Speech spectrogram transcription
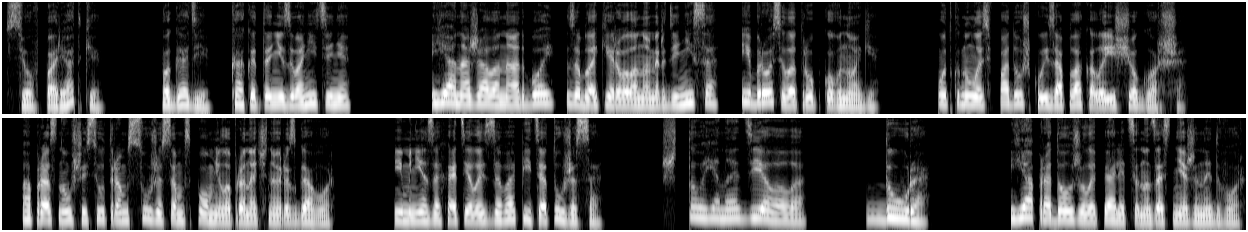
Все в порядке? Погоди, как это не звоните не...» Я нажала на отбой, заблокировала номер Дениса и бросила трубку в ноги. Уткнулась в подушку и заплакала еще горше. А проснувшись утром с ужасом вспомнила про ночной разговор. И мне захотелось завопить от ужаса. Что я наделала? Дура! Я продолжила пялиться на заснеженный двор.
